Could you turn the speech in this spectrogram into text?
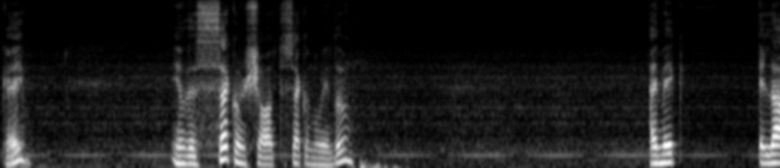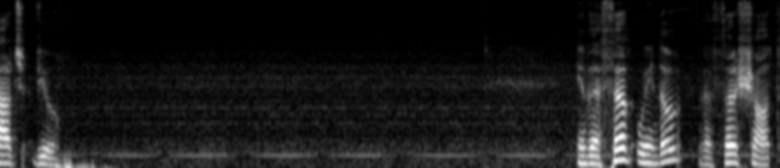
Okay in the second shot, second window, I make a large view. In the third window, the third shot,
